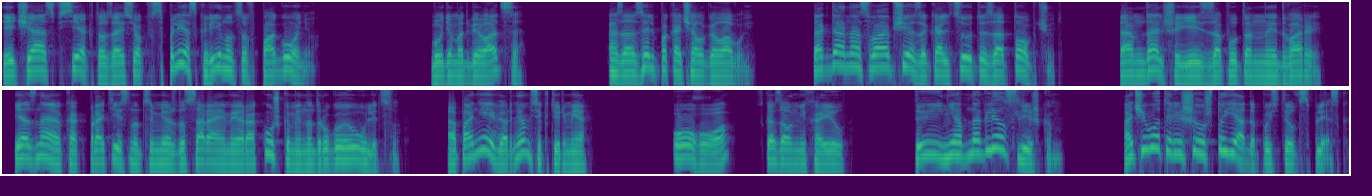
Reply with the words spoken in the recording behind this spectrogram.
Сейчас все, кто засек всплеск, ринутся в погоню. Будем отбиваться? Азазель покачал головой. Тогда нас вообще закольцуют и затопчут. Там дальше есть запутанные дворы. Я знаю, как протиснуться между сараями и ракушками на другую улицу. А по ней вернемся к тюрьме. «Ого!» — сказал Михаил. «Ты не обнаглел слишком? А чего ты решил, что я допустил всплеск?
